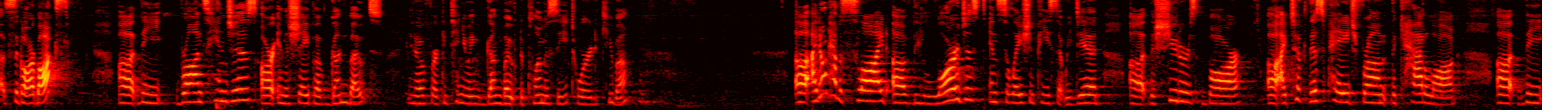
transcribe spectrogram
a, cigar box. Uh, the bronze hinges are in the shape of gunboats, you know, for continuing gunboat diplomacy toward Cuba. Uh, I don't have a slide of the largest installation piece that we did, uh, the shooter's bar. Uh, I took this page from the catalog. The,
